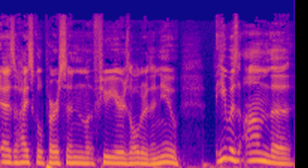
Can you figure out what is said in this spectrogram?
as a high school person, a few years older than you, he was on the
